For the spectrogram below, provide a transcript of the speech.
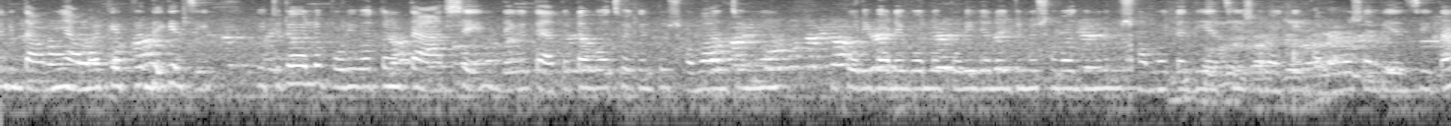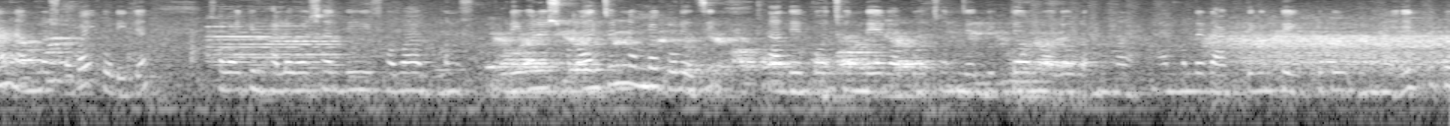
কিন্তু আমি আমার ক্ষেত্রে দেখেছি। কিছুটা হলেও পরিবর্তনটা আসে। দেখবে তো এতটা বছর কিন্তু সবার জন্য, পরিবারে বলো, পরিজনের জন্য, সবার জন্য কিন্তু সময়টা দিয়েছি, সবাইকে ভালোবাসা দিয়েছি, তাই না? আমরা সবাই করি এটা। সবাইকে ভালোবাসা দিই, সবার মানে পরিবারের সবার জন্য আমরা করেছি। তাদের পছন্দের, অপছন্দের দিকটাও নজর আমাদের রাখতে কিন্তু একটুকু মানে একটুকু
